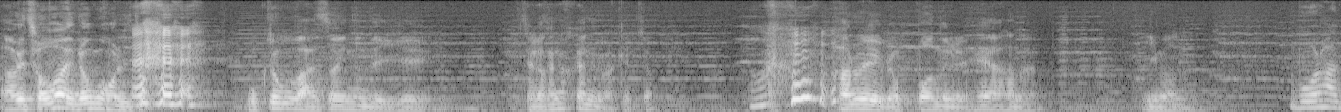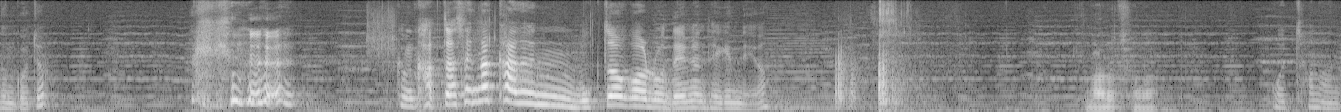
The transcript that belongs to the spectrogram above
아 왜 저만 이런 거 걸리죠? 목적어가 안 써 있는데 이게 제가 생각하는 게 맞겠죠? 하루에 몇 번을 해야 하나? 2만 원. 뭘 하는 거죠? 그럼 각자 생각하는 목적어로 내면 되겠네요. 15,000원. 5천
